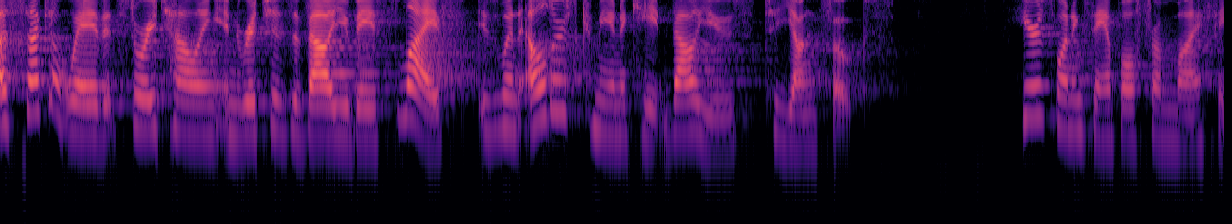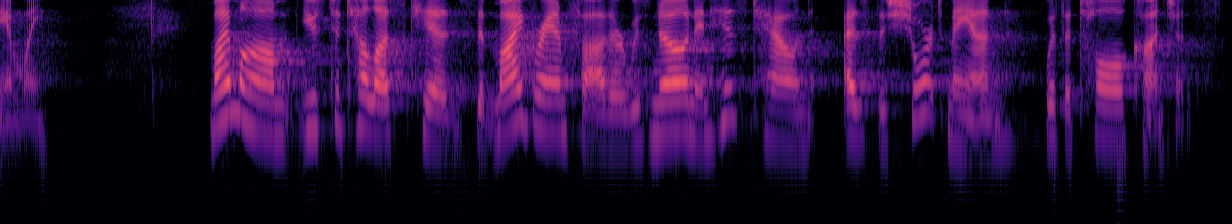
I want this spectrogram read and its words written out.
A second way that storytelling enriches a value based life is when elders communicate values to young folks. Here's one example from my family. My mom used to tell us kids that my grandfather was known in his town as the short man with a tall conscience.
